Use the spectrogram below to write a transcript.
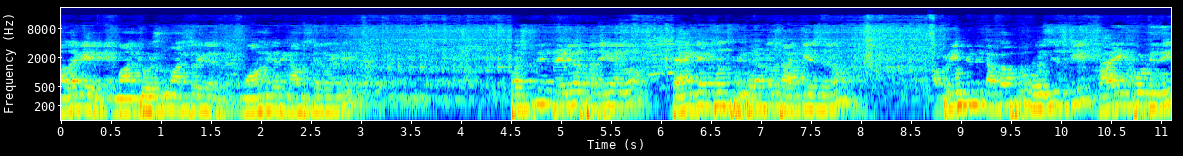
అలాగే మా ట్యూషన్ మాస్టర్ గారు మోహన్ గారికి నమస్కారం అండి. ఫస్ట్ నేను రెండు వేల పదిహేనులో బ్యాంక్ ఎగ్జామ్స్ ప్రిపేర్ అవ్వడం స్టార్ట్ చేశాను. అప్పుడు ఏంటంటే కబాబ్ ఓసీస్కి బాగా ఇంకోటి ఇది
